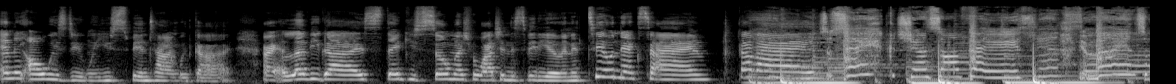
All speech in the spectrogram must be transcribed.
And they always do when you spend time with God. All right. I love you guys. Thank you so much for watching this video. And until next time, bye-bye. So take a chance on faith. Your mind's a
